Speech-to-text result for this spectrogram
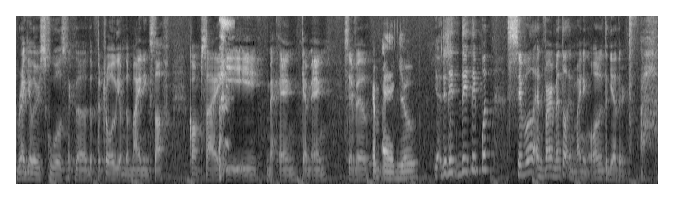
regular schools, like the the petroleum, the mining stuff, comp sci, EEE, mech eng, chem eng, civil. I'm egg, yo. Yeah, they, they, they, they put civil, environmental, and mining all together. Ah,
